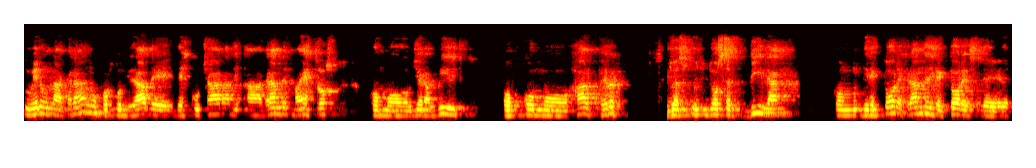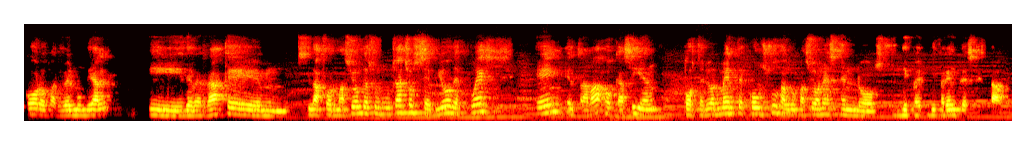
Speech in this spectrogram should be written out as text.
tuvieron la gran oportunidad de, escuchar a, grandes maestros como Gerald Bild o como Harper, Joseph Villa, con directores, grandes directores de, de coros a nivel mundial. Y de verdad que mm, la formación de sus muchachos se vio después en el trabajo que hacían posteriormente con sus agrupaciones en los diferentes estados.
